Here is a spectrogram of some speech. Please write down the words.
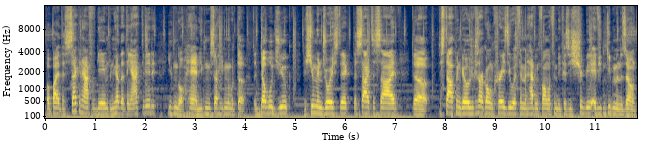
But by the second half of games, when you have that thing activated, you can go ham. You can start hitting with the, the double juke, the human joystick, the side to side, the, the stop and goes. You can start going crazy with him and having fun with him because he should be, if you can keep him in the zone.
